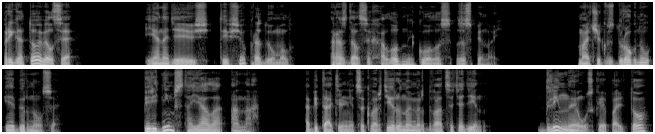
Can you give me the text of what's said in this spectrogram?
приготовился. «Я надеюсь, ты все продумал?» — раздался холодный голос за спиной. Мальчик вздрогнул и обернулся. Перед ним стояла она, обитательница квартиры номер 21. Длинное узкое пальто,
